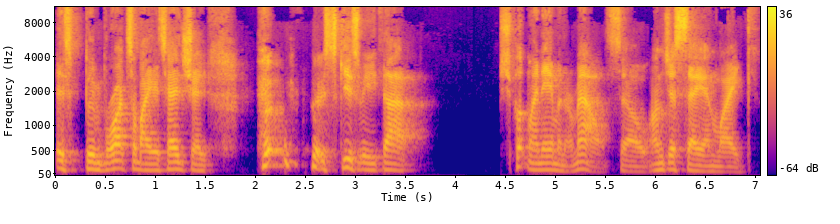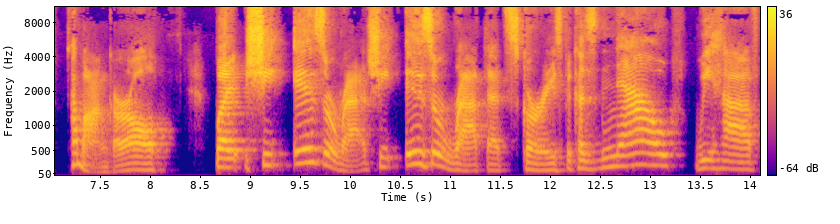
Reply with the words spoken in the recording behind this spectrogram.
it's been brought to my attention, excuse me, that she put my name in her mouth. So I'm just saying, like, come on, girl. But she is a rat. She is a rat that scurries because now we have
